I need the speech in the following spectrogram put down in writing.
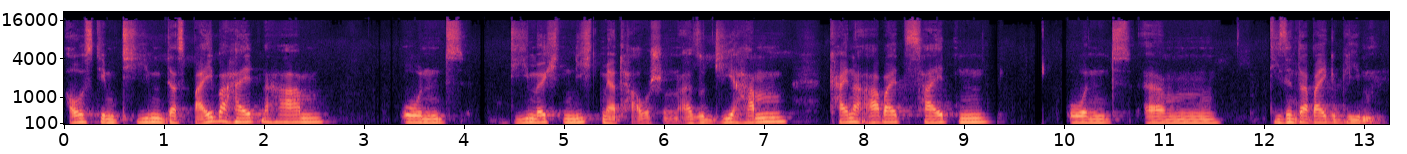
aus dem Team das beibehalten haben und die möchten nicht mehr tauschen. Also die haben keine Arbeitszeiten und ähm, die sind dabei geblieben.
